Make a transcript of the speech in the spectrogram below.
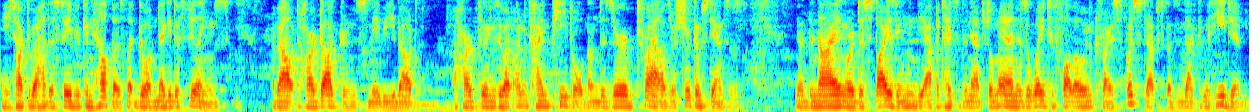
he talked about how the Savior can help us let go of negative feelings about hard doctrines, maybe about hard feelings about unkind people, undeserved trials or circumstances. You know, denying or despising the appetites of the natural man is a way to follow in Christ's footsteps, because that's exactly what he did.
